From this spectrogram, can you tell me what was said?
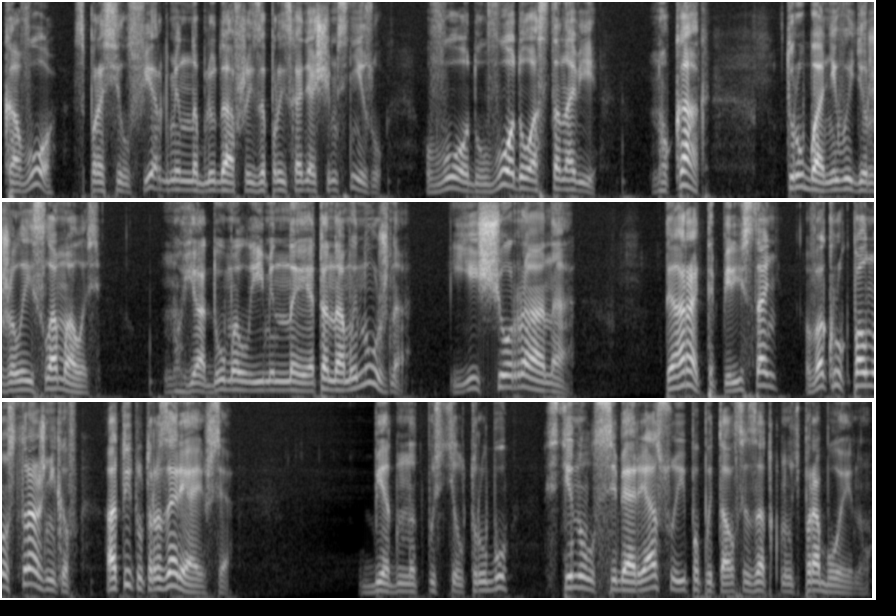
«Кого?» — спросил Фергмен, наблюдавший за происходящим снизу. «Воду! Воду останови!» «Но как?» Труба не выдержала и сломалась. «Но я думал, именно это нам и нужно!» «Еще рано!» «Ты орать-то перестань! Вокруг полно стражников, а ты тут разоряешься!» Бедно отпустил трубу, стянул с себя рясу и попытался заткнуть пробоину.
